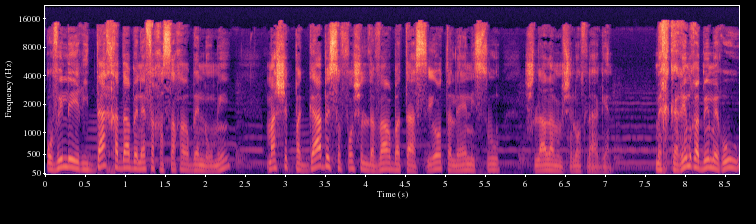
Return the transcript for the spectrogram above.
הוביל לירידה חדה בנפח הסחר הבינלאומי, מה שפגע בסופו של דבר בתעשיות עליהן ניסו שלל הממשלות להגן. מחקרים רבים הראו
